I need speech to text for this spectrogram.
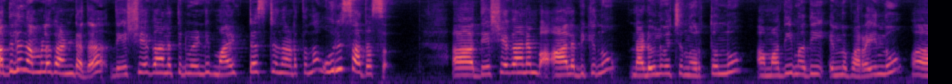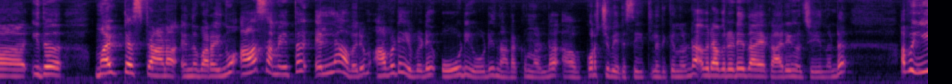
അതിൽ നമ്മൾ കണ്ടത് ദേശീയഗാനത്തിന് വേണ്ടി മൈക്ക് ടെസ്റ്റ് നടത്തുന്ന ഒരു സദസ്സ് ദേശീയഗാനം ആലപിക്കുന്നു നടുവിൽ വെച്ച് നിർത്തുന്നു മതി മതി എന്ന് പറയുന്നു. ഇത് മൈക്ക് ടെസ്റ്റ് ആണ് എന്ന് പറയുന്നു. ആ സമയത്ത് എല്ലാവരും അവിടെ ഇവിടെ ഓടി ഓടി നടക്കുന്നുണ്ട്. കുറച്ച് പേര് സീറ്റിലിരിക്കുന്നുണ്ട് അവർ അവരുടേതായ കാര്യങ്ങൾ ചെയ്യുന്നുണ്ട്. അപ്പോൾ ഈ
